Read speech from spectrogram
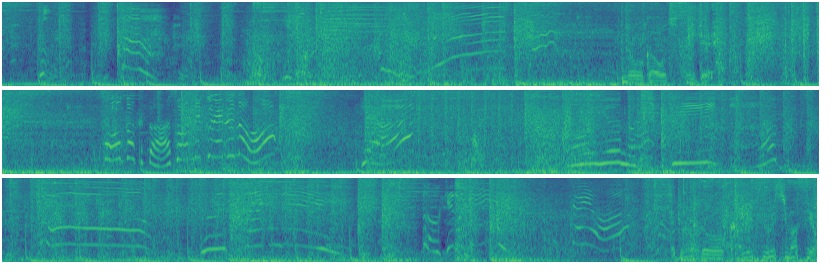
どうか落ち着いて。総額と遊んでくれるの？やこういうの喉を噛みつぶしますよ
